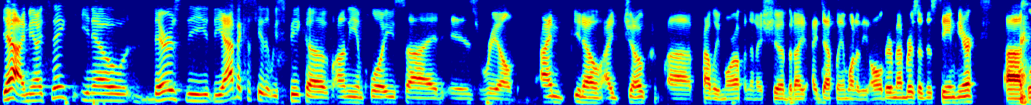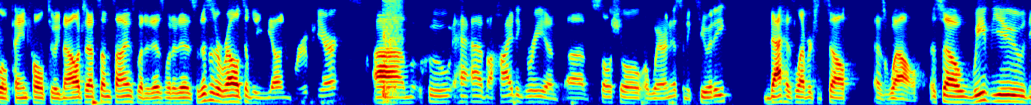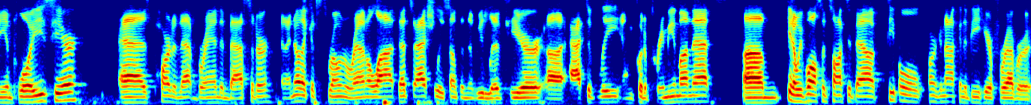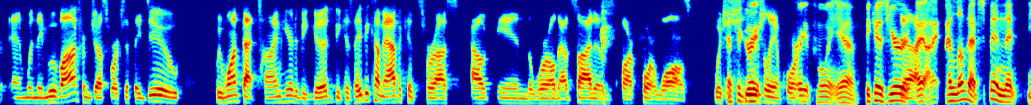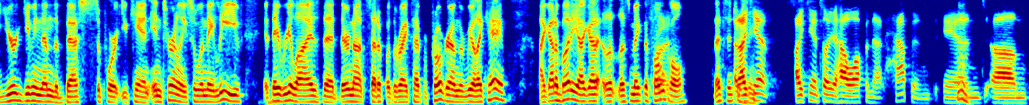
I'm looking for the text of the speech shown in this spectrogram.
Yeah, I mean, I think you know, there's the the advocacy that we speak of on the employee side is real. I'm, you know, I joke uh, probably more often than I should, but I, I, definitely am one of the older members of this team here. Uh, it's a little painful to acknowledge that sometimes, but it is what it is. So this is a relatively young group here um, who have a high degree of, of social awareness and acuity. That has leveraged itself as well. So we view the employees here as part of that brand ambassador. And I know that gets thrown around a lot. That's actually something that we live here uh, actively, and we put a premium on that. Um, you know, we've also talked about people are not going to be here forever, and when they move on from JustWorks, if they do, we want that time here to be good because they become advocates for us out in the world outside of our four walls which That's is a hugely great, important. Great point. Yeah. Because you're, yeah. I, I love that spin that you're giving them the best support you can internally. So when they leave, if they realize that they're not set up with the right type of program, they'll be like, Hey, I got a buddy. I got it. Let's make the phone right. call. That's interesting. And I can't, I can't tell you how often that happens. Hmm. And, hmm. um,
